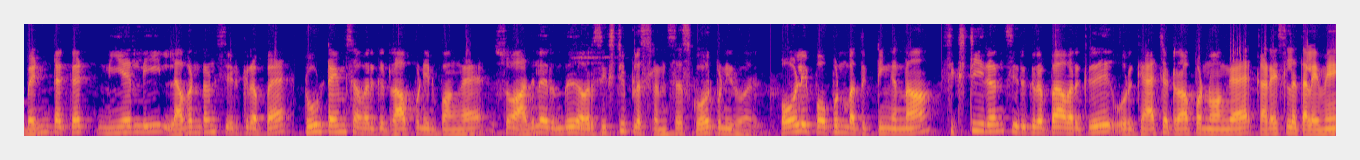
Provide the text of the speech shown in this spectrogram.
Ben Duckett nearly eleven runs இருக்கிறப்ப டூ டைம்ஸ் அவருக்கு ட்ராப் பண்ணியிருப்பாங்க ஸோ அதிலிருந்து அவர் சிக்ஸ்டி ப்ளஸ் ரன்ஸை ஸ்கோர் பண்ணிடுவார் ஓலி போப்புன்னு பார்த்துக்கிட்டிங்கன்னா சிக்ஸ்டி ரன்ஸ் இருக்கிறப்ப அவருக்கு ஒரு கேட்சை ட்ராப் பண்ணுவாங்க. கடைசியில் தலைமை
